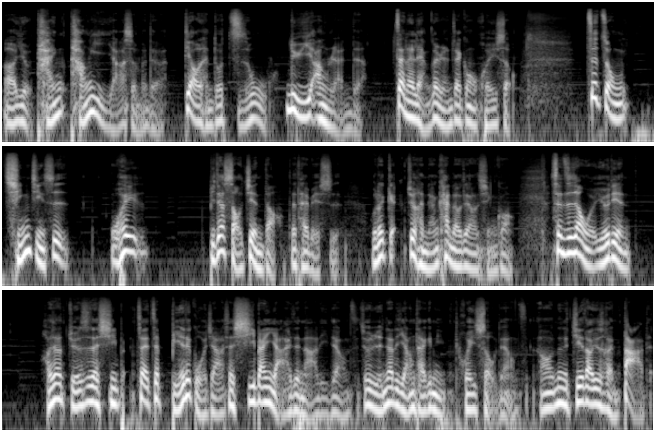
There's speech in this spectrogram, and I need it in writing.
啊、呃，有躺躺椅啊什么的，吊了很多植物，绿意盎然的，站了两个人在跟我挥手，这种情景是我会比较少见到在台北市，我的感就很难看到这样的情况，甚至让我有点。好像觉得是在西在在别的国家，在西班牙还在哪里这样子，就是人家的阳台跟你挥手这样子，然后那个街道又是很大的，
